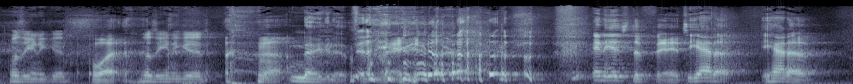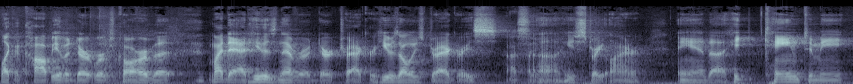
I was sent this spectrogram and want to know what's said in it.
Was he any good? what? Was he any good? Negative. in his defense, he had a he had a like a copy of a Dirtworks car, but my dad he was never a dirt tracker. He was always drag race. I see. Uh, he's straight liner, and uh, he came to me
